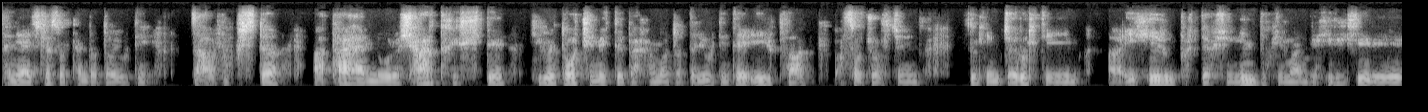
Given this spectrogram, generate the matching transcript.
Таны ажлаас бол танд одоо юу гэдэг заавал өгөх ёстой. А та харин өөрөө шаардах хэрэгтэй. Хэрвээ дуу чимээтэй байх юм бол одоо юу гэдэг те ear plug асууж болж юм эсвэл юм зориултын юм hearing protection энэ бүх юм ингээ хэрэглээрээ.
